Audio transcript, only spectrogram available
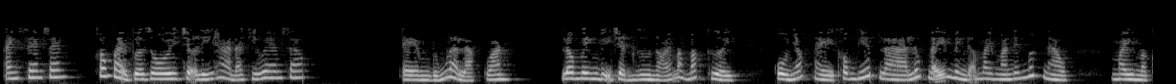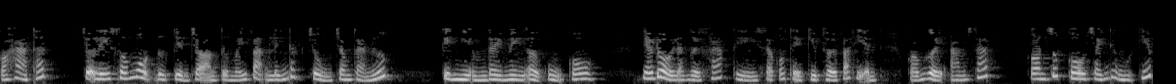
anh xem xem, không phải vừa rồi trợ lý Hà đã cứu em sao? Em đúng là lạc quan. Lâu Minh bị Trần Ngư nói mà mắc cười, cô nhóc này không biết là lúc nãy mình đã may mắn đến mức nào, may mà có Hà Thất, trợ lý số một được tuyển chọn từ mấy vạn lính đặc trùng trong cả nước. Kinh nghiệm đầy mình ở cùng cô. Nếu đổi là người khác thì sao có thể kịp thời phát hiện có người ám sát, còn giúp cô tránh được một kiếp.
